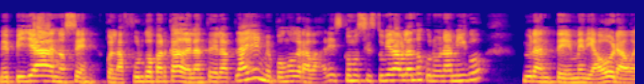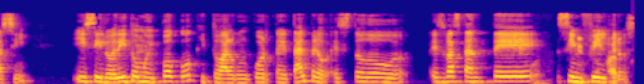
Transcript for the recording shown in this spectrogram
me pilla, no sé, con la furgo aparcada delante de la playa y me pongo a grabar. Es como si estuviera hablando con un amigo durante media hora o así. Y si lo edito muy poco, quito algún corte y tal, pero es todo, es bastante sin filtros.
